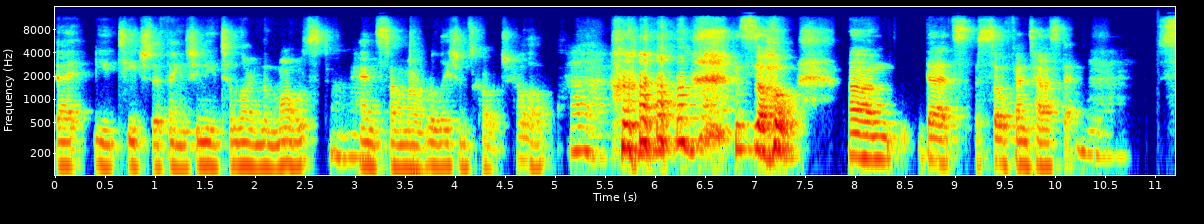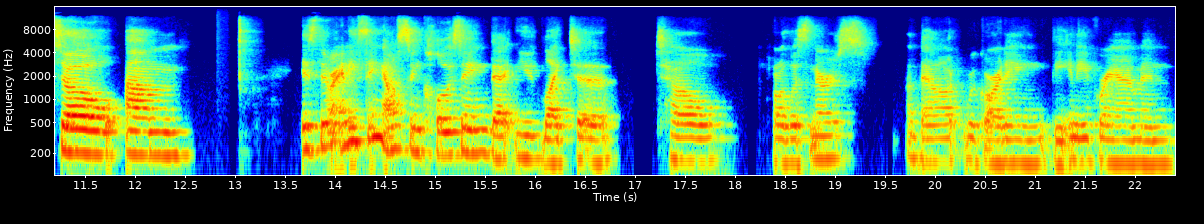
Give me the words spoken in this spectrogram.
that you teach the things you need to learn the most. Mm-hmm. Hence, I'm a relations coach. Hello. Hello. so um, that's so fantastic. Yeah. So, um, is there anything else in closing that you'd like to tell our listeners about regarding the Enneagram and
